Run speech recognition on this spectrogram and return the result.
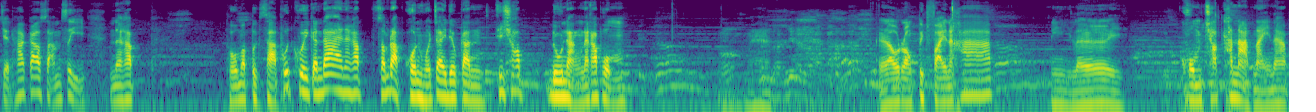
0952475934 นะครับ โทรมาปรึกษาพูดคุยกันได้นะครับสำหรับคนหัวใจเดียวกันที่ชอบดูหนังนะครับผม เดี๋ยวเราลองปิดไฟนะครับ นี่เลย คมชัดขนาดไหนนะครับ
